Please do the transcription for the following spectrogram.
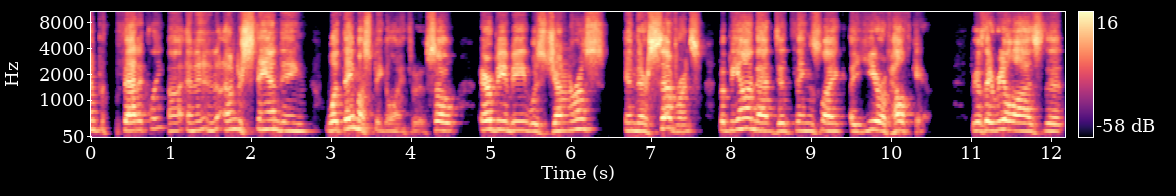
empathetically uh, and, and understanding what they must be going through. So Airbnb was generous in their severance, but beyond that, did things like a year of healthcare because they realized that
